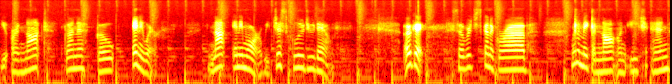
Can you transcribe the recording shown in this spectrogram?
You are not going to go anywhere. Not anymore. We just glued you down. Okay, so we're just going to grab, I'm to make a knot on each end.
